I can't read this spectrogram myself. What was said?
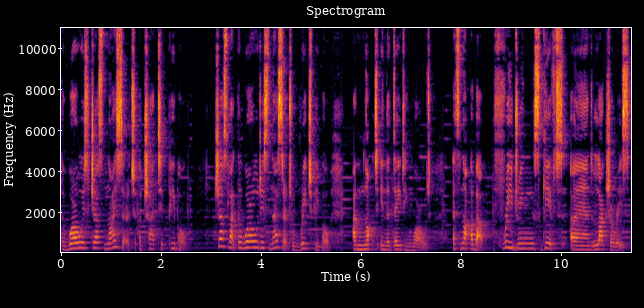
The world is just nicer to attractive people. Just like the world is nicer to rich people, I'm not in the dating world. It's not about free drinks, gifts, and luxuries.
